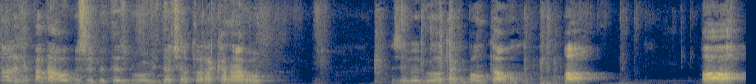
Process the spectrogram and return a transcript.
Ale wypadałoby, żeby też było widać autora kanału. Żeby było tak bon ton. O! O!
